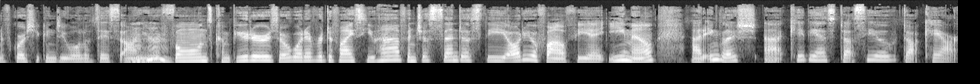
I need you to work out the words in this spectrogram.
of course, you can do all of this on your phones, computers, or whatever device you have, and just send us the audio file via email at english at kbs.co.kr.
